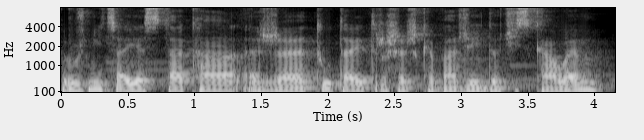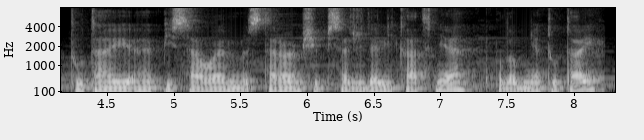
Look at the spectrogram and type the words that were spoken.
Różnica jest taka, że tutaj troszeczkę bardziej dociskałem, tutaj e, pisałem, starałem się pisać delikatnie, podobnie tutaj.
